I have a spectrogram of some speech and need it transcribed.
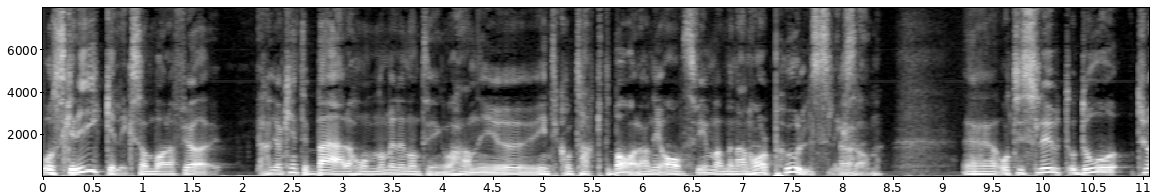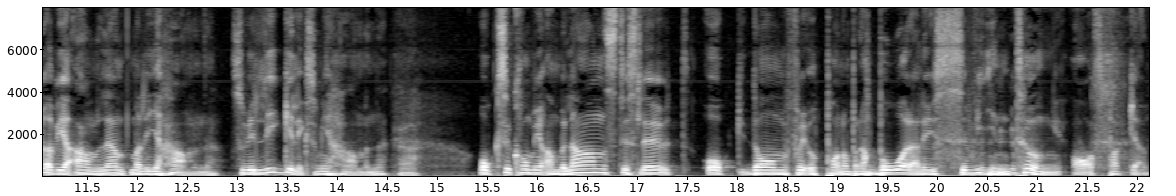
och skriker liksom bara för jag, jag kan inte bära honom eller någonting och han är ju inte kontaktbar, han är avsvimmad men han har puls liksom. Eh, och till slut, och då tror jag vi har anlänt Mariehamn. Så vi ligger liksom i hamn. Ja. Och så kommer ju ambulans till slut och de får ju upp honom på den här båren. Han är ju svintung, aspackad.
